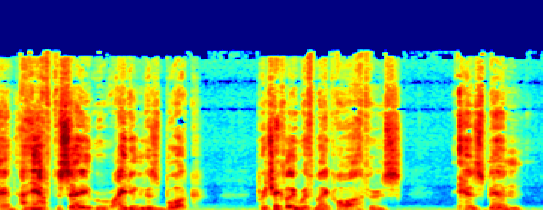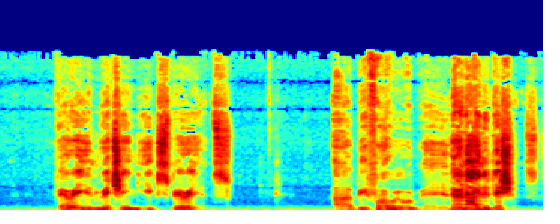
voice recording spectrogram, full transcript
And I have to say, writing this book, particularly with my co-authors, has been very enriching experience. Uh, before we were, there are nine editions,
